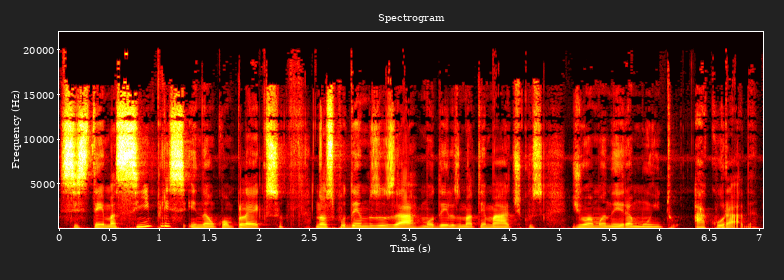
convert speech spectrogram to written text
sistema simples e não complexo, nós podemos usar modelos matemáticos de uma maneira muito acurada.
